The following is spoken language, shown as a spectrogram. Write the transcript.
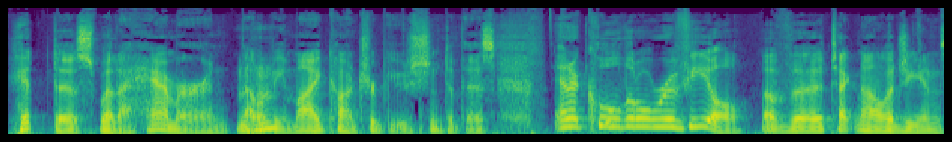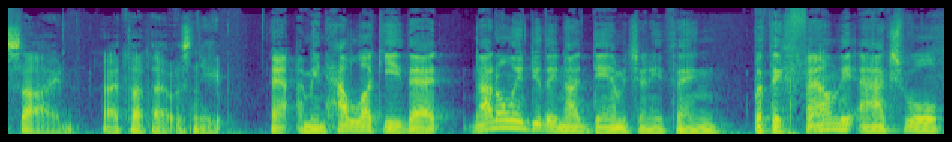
hit this with a hammer and that'll be my contribution to this. And a cool little reveal of the technology inside. I thought that was neat. Yeah, I mean, how lucky that not only do they not damage anything, but they found the actual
